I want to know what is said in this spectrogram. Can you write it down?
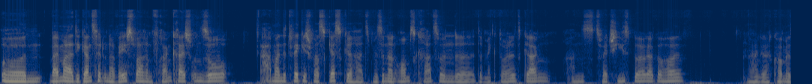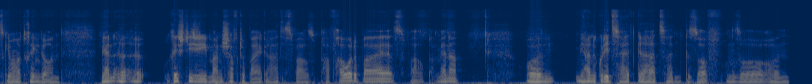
Und weil wir die ganze Zeit unterwegs waren in Frankreich und so, haben wir nicht wirklich was gegessen gehabt. Wir sind dann Orms gerade so in der, der McDonald's gegangen, haben uns zwei Cheeseburger geholt. Und haben gesagt, komm, jetzt gehen wir mal trinken. Und wir haben eine, eine richtige Mannschaft dabei gehabt. Es waren so ein paar Frauen dabei, es waren ein paar Männer. Und wir haben eine gute Zeit gehabt, haben gesoffen und so. Und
